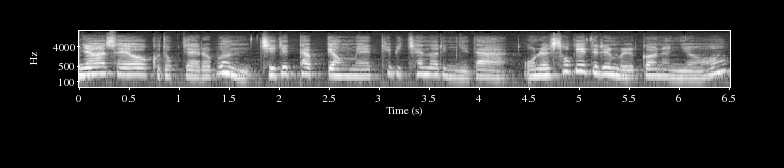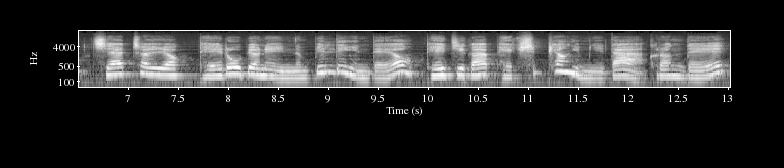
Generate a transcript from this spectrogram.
안녕하세요 구독자 여러분 지지탑 경매 TV 채널입니다. 오늘 소개드릴 물건은요 지하철역 대로변에 있는 빌딩인데요 대지가 110평입니다. 그런데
